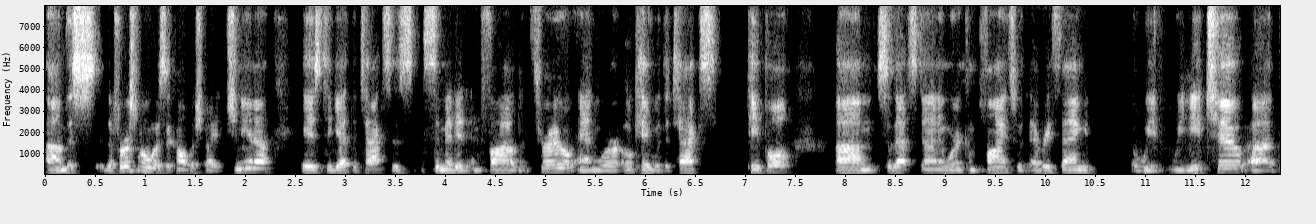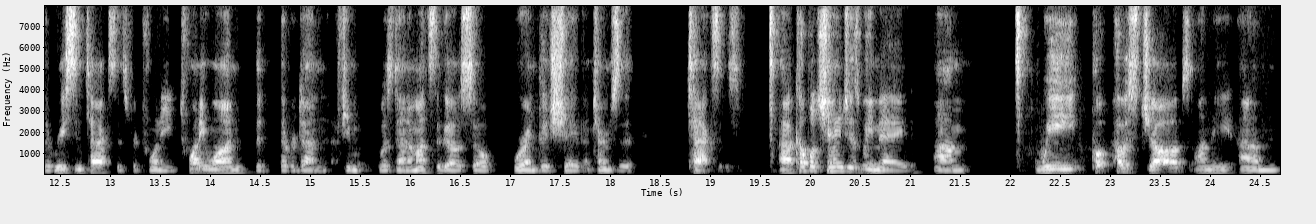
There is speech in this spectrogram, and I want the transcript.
Um, this the first one was accomplished by Tsianina is to get the taxes submitted and filed and through, and we're okay with the tax people. Um, so that's done, and we're in compliance with everything we we need to. Uh, the recent taxes for 2021 that, that were done a few was done a month ago, so we're in good shape in terms of taxes. A couple changes we made. Um, we put post jobs on the um,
